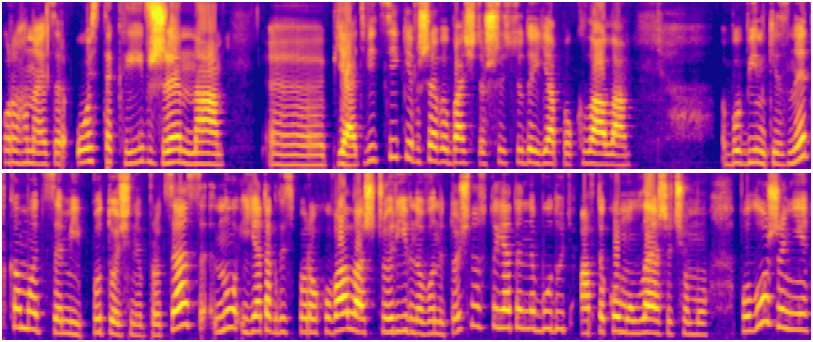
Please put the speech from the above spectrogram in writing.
органайзер. Ось такий вже на е, 5 відсіків. Вже ви бачите, що сюди я поклала бобінки з нитками. Це мій поточний процес. Ну і я так десь порахувала, що рівно вони точно стояти не будуть, а в такому лежачому положенні,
